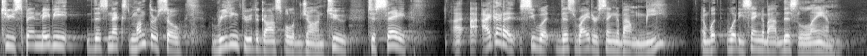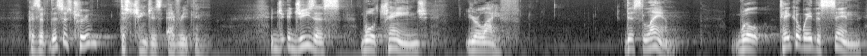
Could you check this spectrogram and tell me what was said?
to spend maybe this next month or so reading through the Gospel of John, to, to say, I, I, got to see what this writer's saying about me and what, what he's saying about this lamb. Because if this is true, this changes everything. J- Jesus will change your life. This lamb will take away the sin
